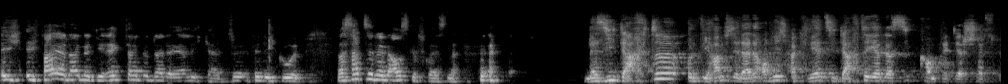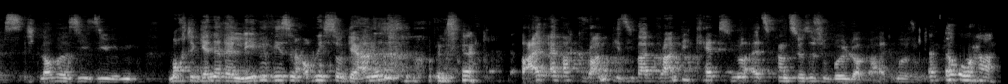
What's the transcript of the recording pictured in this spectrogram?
ich, ich feiere deine Direktheit und deine Ehrlichkeit. Finde ich gut. Was hat sie denn ausgefressen? Na, sie dachte, und wir haben es ihr leider auch nicht erklärt, sie dachte ja, dass sie komplett der Chef ist. Ich glaube, sie, sie mochte generell Lebewesen auch nicht so gerne und war halt einfach grumpy. Sie war Grumpy Cat nur als französische Bulldogge, halt immer so. Oha,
